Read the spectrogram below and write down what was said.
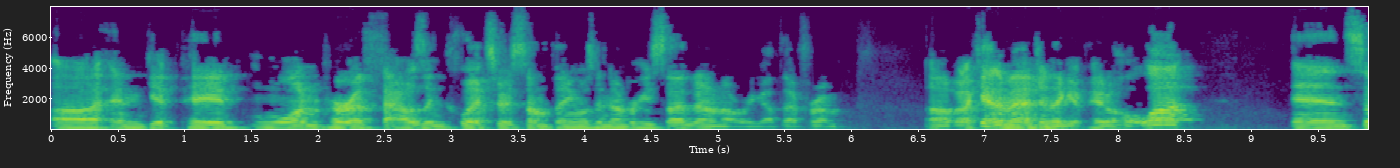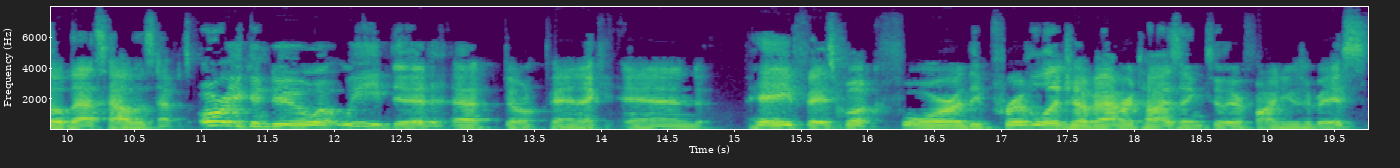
uh, and get paid one per a thousand clicks or something was a number he said. I don't know where he got that from, uh, but I can't imagine they get paid a whole lot. And so that's how this happens. Or you can do what we did at Don't Panic and pay Facebook for the privilege of advertising to their fine user base,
